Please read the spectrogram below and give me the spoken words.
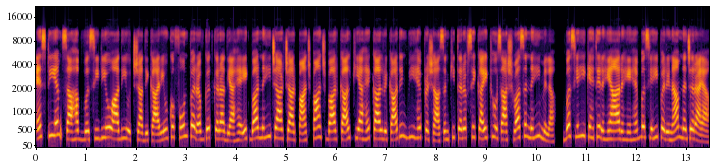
एसडीएम साहब व सीडीओ आदि उच्चाधिकारियों को फ़ोन पर अवगत करा दिया है। एक बार नहीं, चार चार, पाँच पाँच बार कॉल किया है। कॉल रिकॉर्डिंग भी है। प्रशासन की तरफ़ से कई ठोस आश्वासन नहीं मिला। बस यही कहते रहे, आ रहे हैं। बस यही परिणाम नज़र आया।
